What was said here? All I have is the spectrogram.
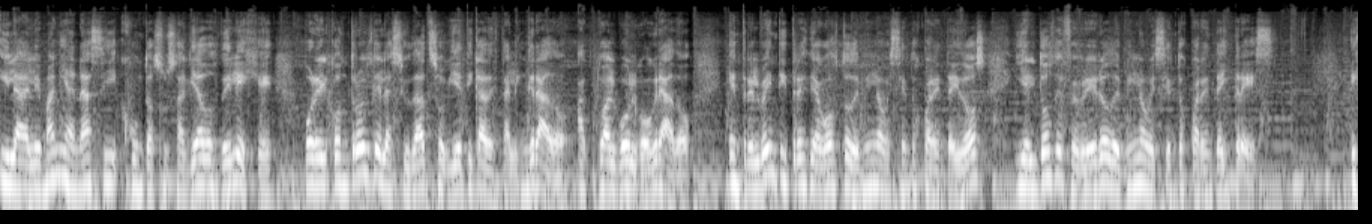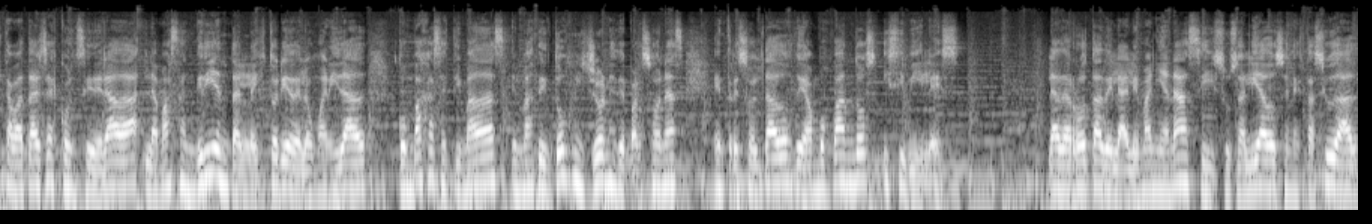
y la Alemania nazi junto a sus aliados del eje por el control de la ciudad soviética de Stalingrado, actual Volgogrado, entre el 23 de agosto de 1942 y el 2 de febrero de 1943. Esta batalla es considerada la más sangrienta en la historia de la humanidad, con bajas estimadas en más de 2 millones de personas entre soldados de ambos bandos y civiles. La derrota de la Alemania nazi y sus aliados en esta ciudad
